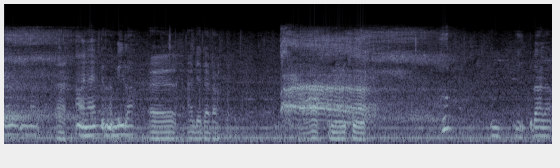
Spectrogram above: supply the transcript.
นั่นนั่นอะอ่าไหนเป็นซอมบี้แล้วเอออันเดี๋ยวเดี๋ยวเดี๋ยวอ๋อมีวิธีฮึบอืมนี่กูได้แล้ว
